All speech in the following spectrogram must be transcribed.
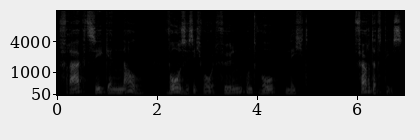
fragt sie genau, wo sie sich wohlfühlen und wo nicht. Fördert dies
